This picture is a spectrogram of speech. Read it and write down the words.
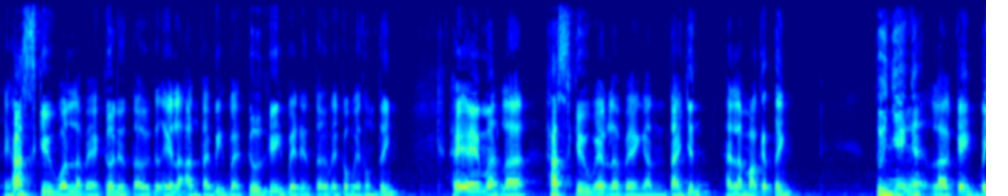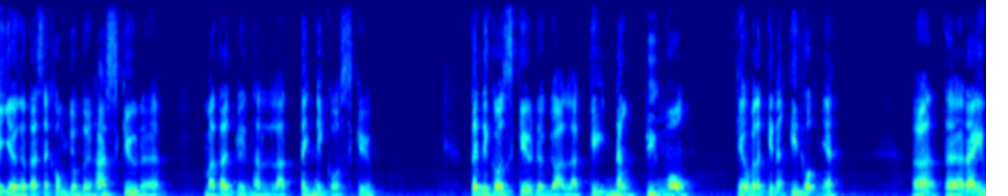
Thì hard skill của anh là về cơ điện tử có nghĩa là anh phải biết về cơ khí về điện tử về công nghệ thông tin. Hay em á, là hard skill của em là về ngành tài chính hay là marketing. Tuy nhiên á, là cái bây giờ người ta sẽ không dùng từ hard skill nữa mà ta chuyển thành là technical skill technical skill được gọi là kỹ năng chuyên môn chứ không phải là kỹ năng kỹ thuật nha. Đó thì ở đây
